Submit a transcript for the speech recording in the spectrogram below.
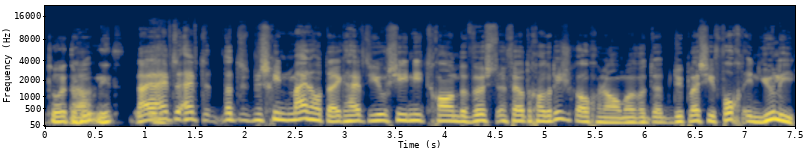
dat je toch Ja. ook niet? Nou ja, heeft, heeft, dat is misschien mijn hot take. Heeft de UFC niet gewoon bewust een veel te groot risico genomen. Want eh, Duplessis vocht in juli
